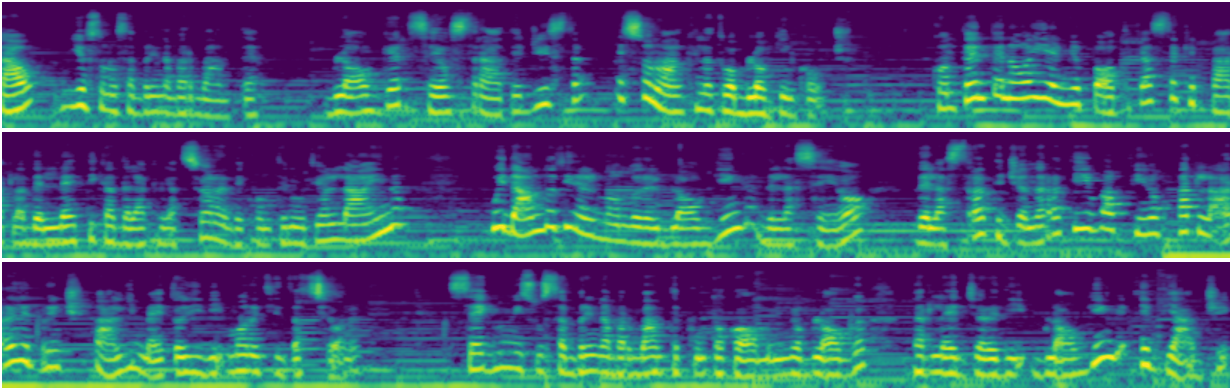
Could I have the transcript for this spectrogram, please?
Ciao, io sono Sabrina Barbante, blogger, SEO strategist e sono anche la tua blogging coach. Contente Noi è il mio podcast che parla dell'etica della creazione dei contenuti online, guidandoti nel mondo del blogging, della SEO, della strategia narrativa fino a parlare dei principali metodi di monetizzazione. Seguimi su sabrinabarbante.com, il mio blog, per leggere di blogging e viaggi,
